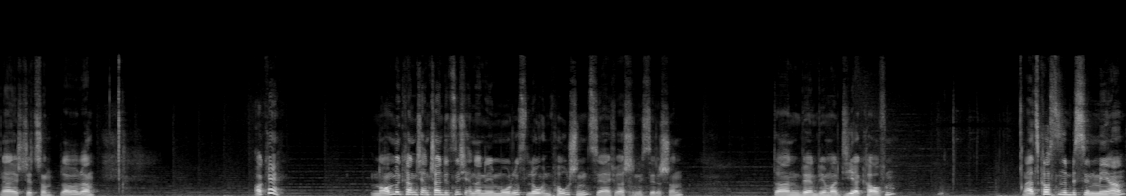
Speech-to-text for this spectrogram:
Ja, hier steht schon. Bla bla bla. Okay. Normal kann ich anscheinend jetzt nicht ändern in den Modus. Low in Potions. Ja, ich weiß schon, ich sehe das schon. Dann werden wir mal die hier kaufen. Jetzt kosten sie ein bisschen mehr.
